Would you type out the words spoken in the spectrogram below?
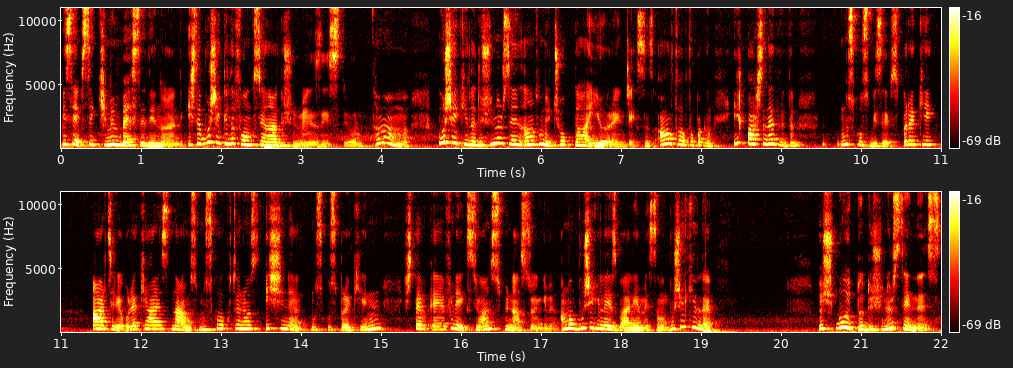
bisepsi kimin beslediğini öğrendik. İşte bu şekilde fonksiyonel düşünmenizi istiyorum. Tamam mı? Bu şekilde düşünürseniz anatomiyi çok daha iyi öğreneceksiniz. Alt alta bakın. İlk başta ne dedim? Musculus biceps brachii, arteria brachialis, nervus musculocutaneus, işine musculus brachiae'nin işte e, fleksiyon, spinasyon gibi. Ama bu şekilde ezberleyemezsiniz ama bu şekilde üç boyutlu düşünürseniz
